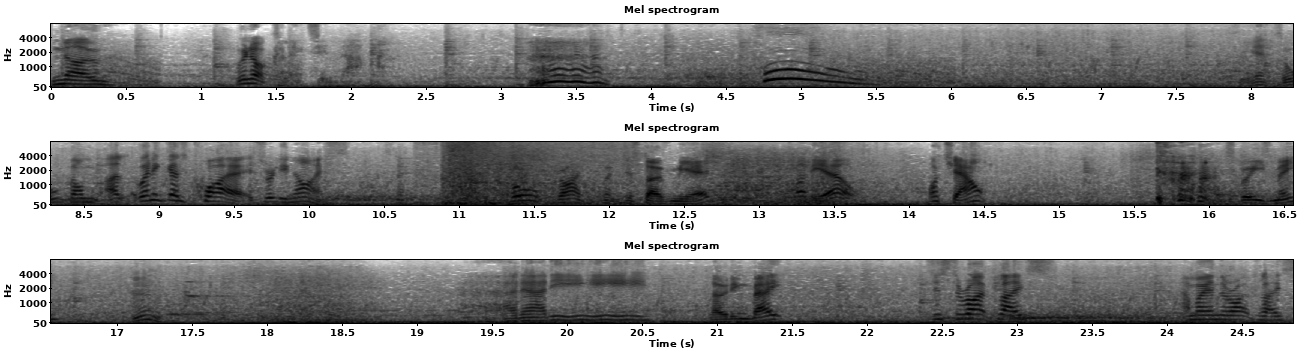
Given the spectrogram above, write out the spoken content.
No, we're not collecting that. So, yeah, it's all gone. Uh, when it goes quiet, it's really nice. Oh, right, went just over my head. Bloody hell. Watch out. Squeeze me. Mm. Loading bait. Is this the right place? Am I in the right place?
